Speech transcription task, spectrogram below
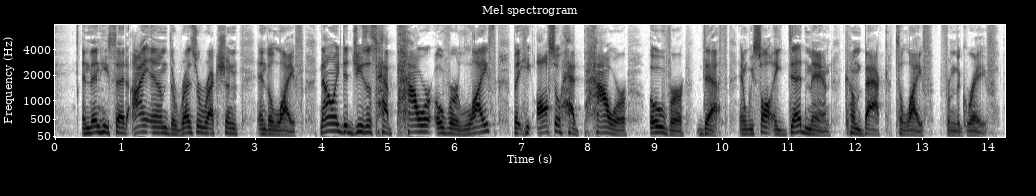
And then he said, I am the resurrection and the life. Not only did Jesus have power over life, but he also had power over death. And we saw a dead man come back to life from the grave.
